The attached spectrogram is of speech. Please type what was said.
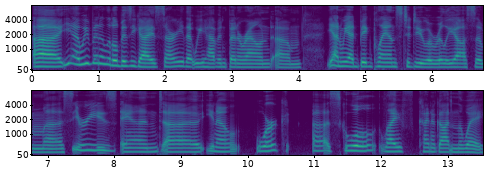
Uh, yeah, we've been a little busy, guys. Sorry that we haven't been around. Um, yeah, and we had big plans to do a really awesome uh, series, and, uh, you know, work, uh, school, life kind of got in the way.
